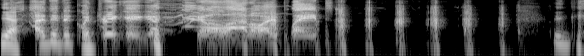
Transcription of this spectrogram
Yeah, I need to quit drinking. I got a lot on my plate."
